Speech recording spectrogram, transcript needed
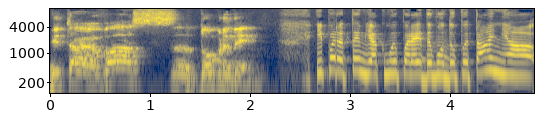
Вітаю вас. Добрий день. І перед тим як ми перейдемо до питання,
